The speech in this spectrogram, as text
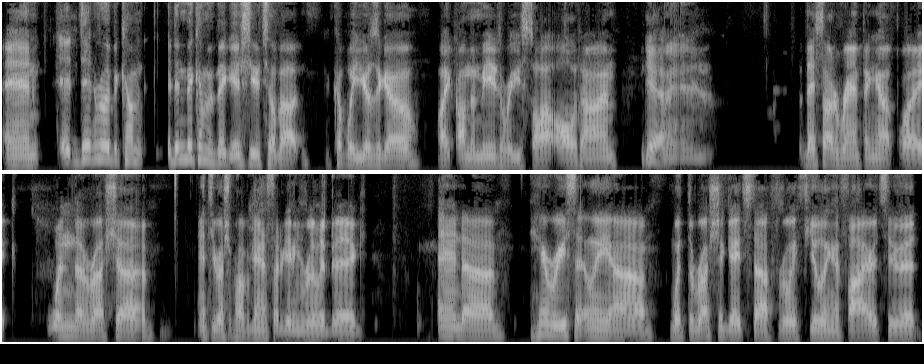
And it didn't really become it didn't become a big issue till about a couple of years ago, like on the media where you saw it all the time Yeah. when they started ramping up, like when the Russia anti-Russia propaganda started getting really big. And uh, here recently, uh, with the Russia Gate stuff really fueling the fire to it,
